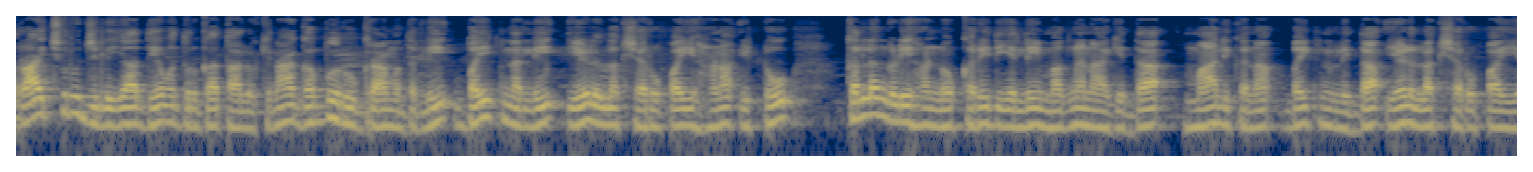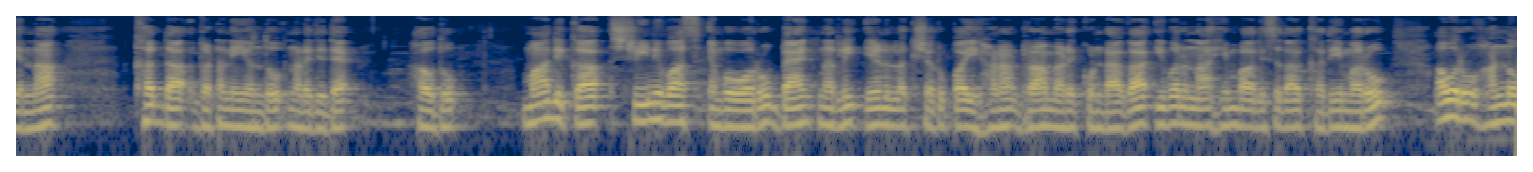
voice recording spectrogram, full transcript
ರಾಯಚೂರು ಜಿಲ್ಲೆಯ ದೇವದುರ್ಗ ತಾಲೂಕಿನ ಗಬ್ಬೂರು ಗ್ರಾಮದಲ್ಲಿ ಬೈಕ್ನಲ್ಲಿ ಏಳು ಲಕ್ಷ ರೂಪಾಯಿ ಹಣ ಇಟ್ಟು ಕಲ್ಲಂಗಡಿ ಹಣ್ಣು ಖರೀದಿಯಲ್ಲಿ ಮಗ್ನನಾಗಿದ್ದ ಮಾಲೀಕನ ಬೈಕ್ನಲ್ಲಿದ್ದ ಏಳು ಲಕ್ಷ ರೂಪಾಯಿಯನ್ನು ಕದ್ದ ಘಟನೆಯೊಂದು ನಡೆದಿದೆ. ಹೌದು ಮಾಲೀಕ ಶ್ರೀನಿವಾಸ್ ಎಂಬುವರು ಬ್ಯಾಂಕ್ನಲ್ಲಿ ಏಳು ಲಕ್ಷ ರೂಪಾಯಿ ಹಣ ಡ್ರಾ ಮಾಡಿಕೊಂಡಾಗ ಇವರನ್ನು ಹಿಂಬಾಲಿಸಿದ ಖದೀಮರು, ಅವರು ಹಣ್ಣು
